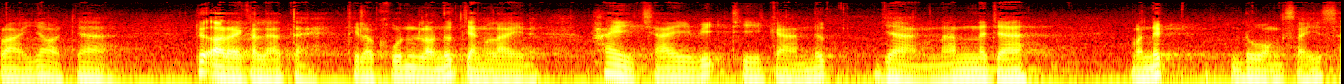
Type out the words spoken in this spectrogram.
ปลายยอดหญ้าหรืออะไรกันแล้วแต่ ที่เราคุ้นเรานึกอย่างไรเนี่ยให้ใช้วิธีการนึกอย่างนั้นนะจ๊ะมานึกดวงใส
